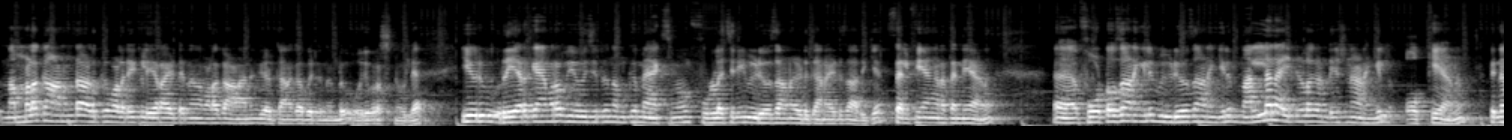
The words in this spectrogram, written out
നമ്മളെ കാണേണ്ട ആൾക്ക് വളരെ ക്ലിയർ ആയിട്ട് തന്നെ നമ്മളെ കാണാനും കേൾക്കാനൊക്കെ പറ്റുന്നുണ്ട്. ഒരു പ്രശ്നവുമില്ല. ഈ ഒരു റിയർ ക്യാമറ ഉപയോഗിച്ചിട്ട് നമുക്ക് മാക്സിമം ഫുൾ എച്ച് ഡി വീഡിയോസാണ് എടുക്കാനായിട്ട് സാധിക്കുക. സെൽഫി അങ്ങനെ തന്നെയാണ്. ഫോട്ടോസ് ആണെങ്കിലും വീഡിയോസ് ആണെങ്കിലും നല്ല ലൈറ്റുള്ള കണ്ടീഷൻ ആണെങ്കിൽ ഓക്കെയാണ് പിന്നെ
